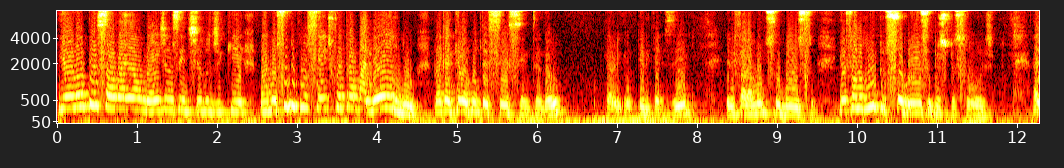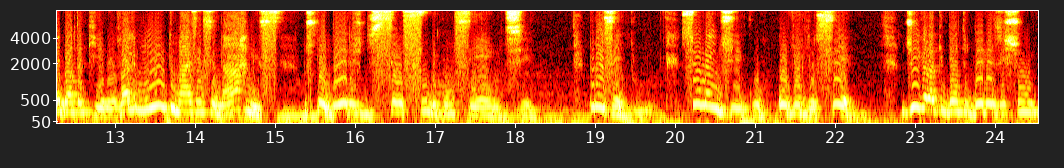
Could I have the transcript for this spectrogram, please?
E eu não pensava realmente no sentido de que. Mas meu subconsciente foi trabalhando para que aquilo acontecesse, entendeu? O que ele quer dizer. Ele fala muito sobre isso. E eu falo muito sobre isso para as pessoas. Aí ele bota aqui, né? Vale muito mais ensinar-lhes os poderes do seu subconsciente. Por exemplo, se o mendigo ouvir você, diga-lhe que dentro dele existe um,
